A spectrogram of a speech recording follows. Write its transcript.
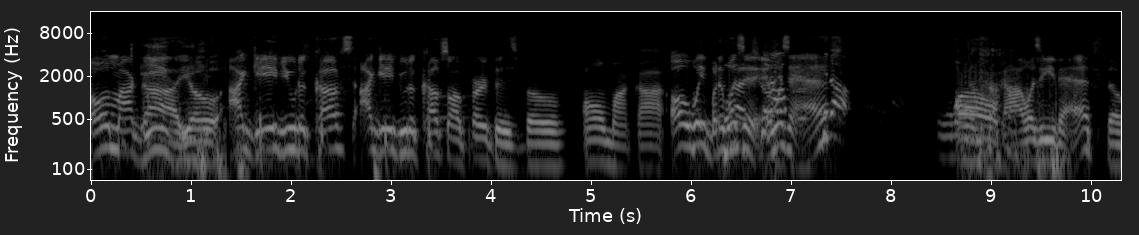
Oh my god, yo! I gave you the cuffs. I gave you the cuffs on purpose, bro. Oh my god. Oh wait, but it What? wasn't. It wasn't up, F. get up. Oh my god, was it even F though?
